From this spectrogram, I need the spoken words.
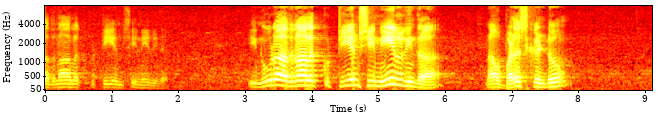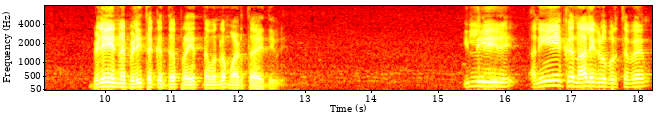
ಹದಿನಾಲ್ಕು ಟಿ ಎಂ ಸಿ ನೀರಿದೆ ಈ ನೂರ ಹದಿನಾಲ್ಕು ಟಿ ಎಂ ಸಿ ನೀರಿನಿಂದ ನಾವು ಬಳಸ್ಕೊಂಡು ಬೆಳೆಯನ್ನ ಬೆಳೀತಕ್ಕಂಥ ಪ್ರಯತ್ನವನ್ನು ಮಾಡ್ತಾ ಇದ್ದೀವಿ. ಇಲ್ಲಿ ಅನೇಕ ನಾಲೆಗಳು ಬರ್ತವೆ.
